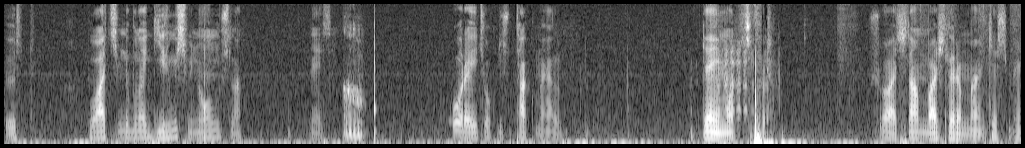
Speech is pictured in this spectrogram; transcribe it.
Öst. Bu ağaç şimdi buna girmiş mi? Ne olmuş lan? Neyse. Orayı çok düş takmayalım. Game mode 0. Şu ağaçtan başlarım ben kesmeye.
